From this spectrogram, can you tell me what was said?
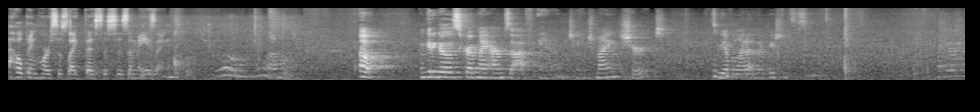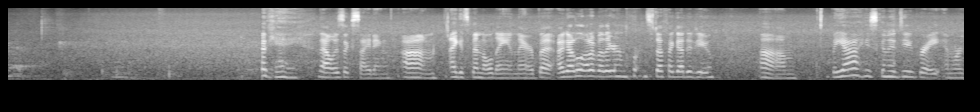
helping horses like this. This is amazing. Oh, I'm gonna go scrub my arms off and change my shirt. So we have a lot of other patients to see. Okay, that was exciting. Um, I could spend all day in there, but I got a lot of other important stuff I got to do. Um, but yeah, he's gonna do great, and we're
